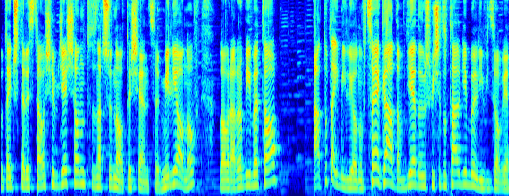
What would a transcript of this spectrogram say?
tutaj 480, znaczy no tysięcy, milionów. Dobra, robimy to. A tutaj milionów, co ja gadam? Nie, no już mi się totalnie byli widzowie.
